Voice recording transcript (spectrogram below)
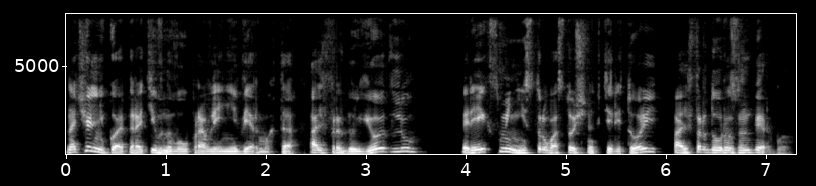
начальнику оперативного управления вермахта Альфреду Йодлю, рейхсминистру восточных территорий Альфреду Розенбергу.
